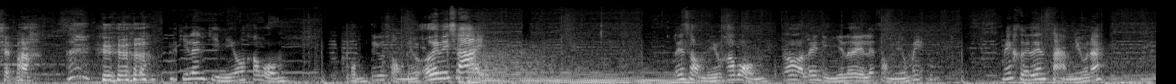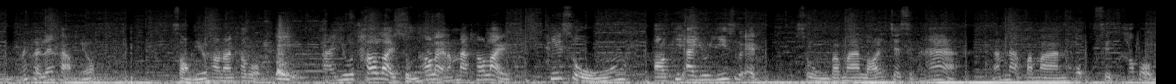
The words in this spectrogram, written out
ใช่ปะพี่เล่นกี่นิ้วครับผม ผมติ้วสองนิ้ว เอ้ยไม่ใช่ เล่นสองนิ้วครับผม ก็เล่นอย่างนี้เลยเล่นสองนิ้วไม่ ไม่เคยเล่นสามนิ้วนะ ไม่เคยเล่นสามนิ้วสองนิ้วเท่านั้นครับผมพี่อายุเท่าไหร่สูงเท่าไหร่น้ำหนักเท่าไหร่ พี่สูงอ๋อพี่อายุ21สูงประมาณ175น้ำหนักประมาณ60ครับผม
